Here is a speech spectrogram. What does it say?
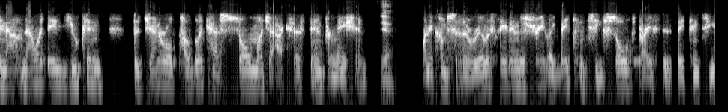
Now nowadays you can the general public has so much access to information. Yeah. When it comes to the real estate industry, like they can see sold prices, they can see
